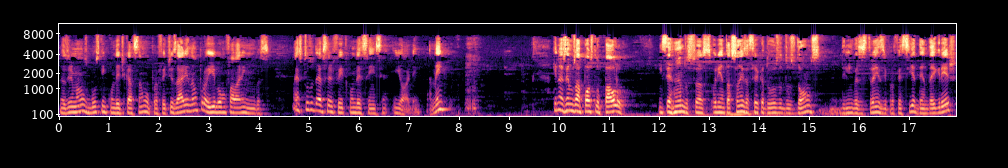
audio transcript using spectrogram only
meus irmãos, busquem com dedicação o profetizar e não proíbam o falar em línguas. Mas tudo deve ser feito com decência e ordem. Amém? Aqui nós vemos o apóstolo Paulo encerrando suas orientações acerca do uso dos dons de línguas estranhas e de profecia dentro da igreja.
